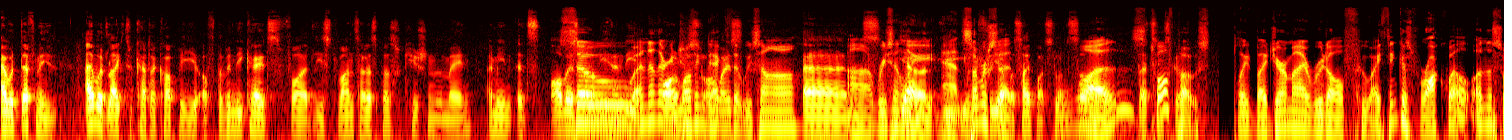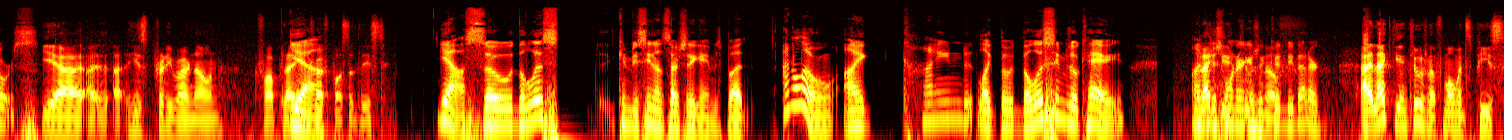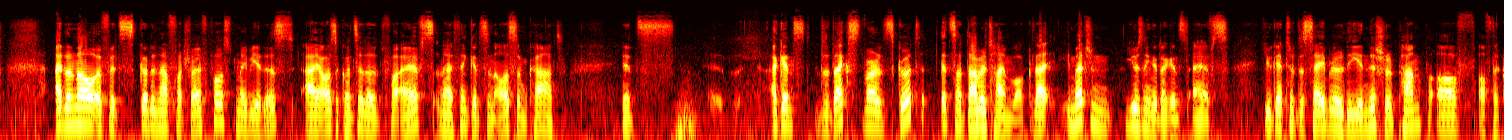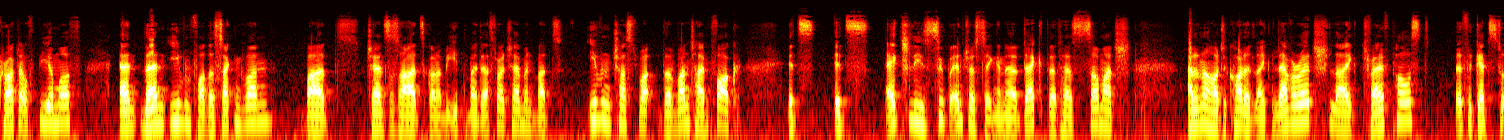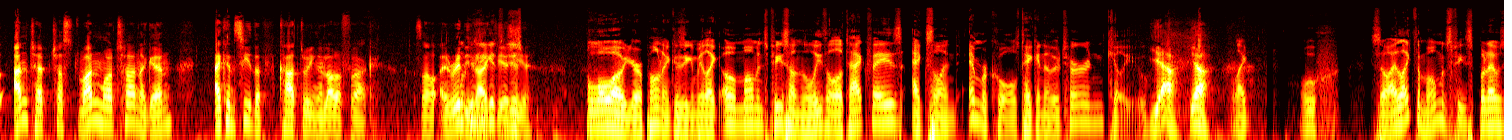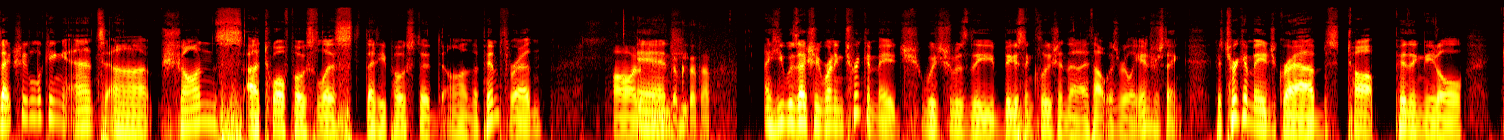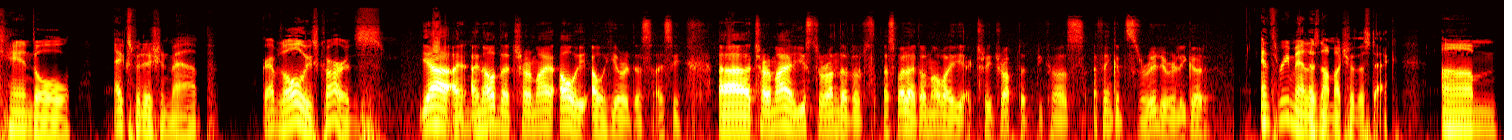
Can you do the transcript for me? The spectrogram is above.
I would definitely. I would like to cut a copy of the Vindicates for at least one Zealous Persecution in the main. I mean, it's always so going to be handy. another almost interesting always. deck that we saw and uh, recently yeah, at he even Somerset a sideboard slot, so was that 12 post, played by Jeremiah Rudolph, who I think is Rockwell on the source. Yeah, I, I, he's pretty well known for playing Yeah. 12 post at least. Yeah, so the list can be seen on Star City Games, but I don't know. I kind like the the list seems okay. I'm like just wondering if it inclusion could be better. I like the inclusion of Moment's Peace. I don't know if it's good enough for 12 post, maybe it is. I also consider it for elves, and I think it's an awesome card. It's uh, against the decks where it's good. It's a double time walk. Like imagine using it against elves. You get to disable the initial pump of of the Craterhoof Behemoth, and then even for the second one, but chances are it's gonna be eaten by Deathrite Shaman. But even just the one time fog, it's it's actually super interesting in a deck that has so much. I don't know how to call it, like leverage, like 12 post. If it gets to untap just one more turn again, I can see the card doing a lot of work. So I really you like the idea. Blow out your opponent because you can be like, oh, moment's peace on the lethal attack phase, excellent. Emrakul, take another turn, kill you. Yeah, yeah. Like, oof. So I like the Moment's Peace, but I was actually looking at uh, Sean's uh, 12 post list that he posted on the Pimp thread. Oh, let And look that up. He was actually running Trinket Mage, which was the biggest inclusion that I thought was really interesting. Because Trinket Mage grabs Top, Pithing Needle, Candle, Expedition Map, grabs all these cards. Yeah, I, I know that Charmaya. Oh, oh, here it is. I see. Uh, Charmaya used to run that as- well. I don't know why he actually dropped it because I think it's really, really good. And 3 mana is not much for this deck. Um,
